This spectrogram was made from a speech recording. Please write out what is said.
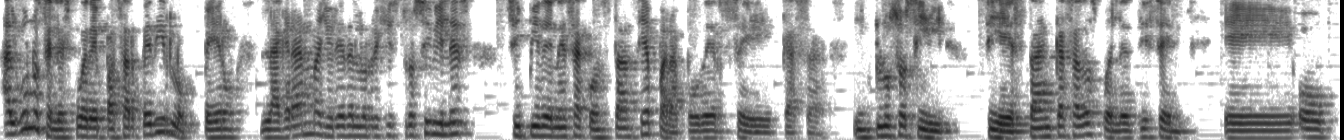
a algunos se les puede pasar pedirlo, pero la gran mayoría de los registros civiles sí piden esa constancia para poderse casar. Incluso si, si están casados, pues les dicen, eh, o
